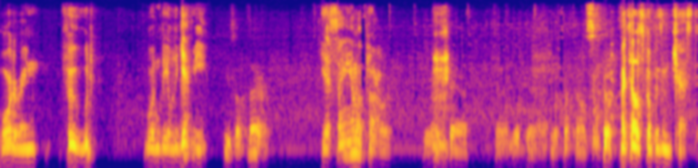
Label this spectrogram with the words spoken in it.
ordering food, wouldn't be able to get me. He's up there. Yes, I am That up here. tower. Right there. That I'm at with my telescope. My telescope is in the chest.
